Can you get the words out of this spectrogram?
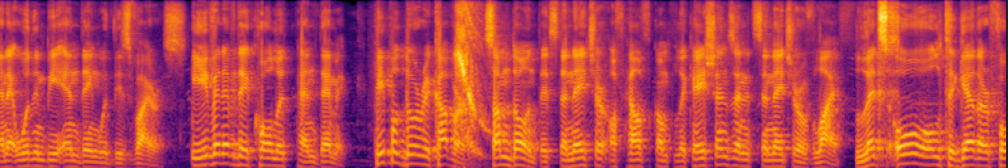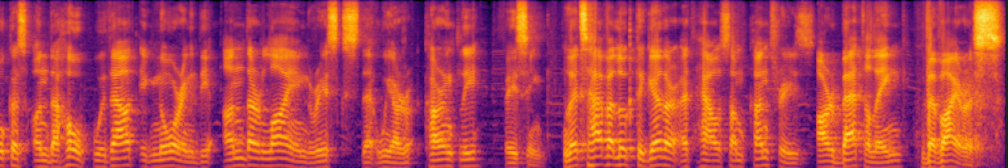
and it wouldn't be ending with this virus. Even if they call it pandemic. People do recover, some don't. It's the nature of health complications and it's the nature of life. Let's all together focus on the hope without ignoring the underlying risks that we are currently facing. Let's have a look together at how some countries are battling the virus.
